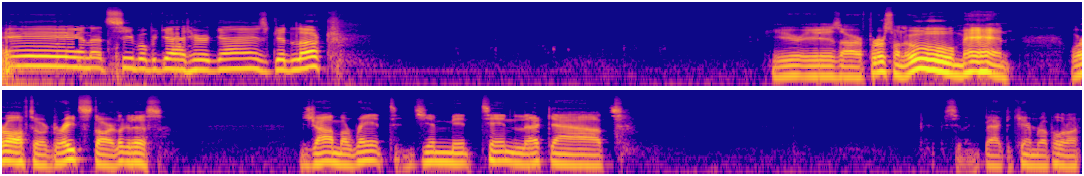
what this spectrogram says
And let's see what we got here, guys. Good luck. Here is our first one. Oh, man. We're off to a great start. Look at this. Ja Morant, Gem Mint 10, look out. see if I can back the camera up. Hold on.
